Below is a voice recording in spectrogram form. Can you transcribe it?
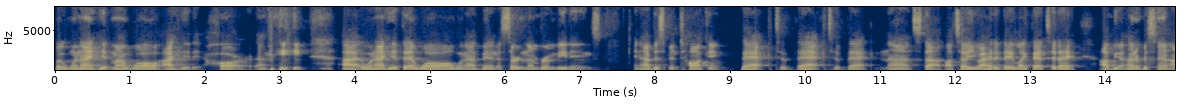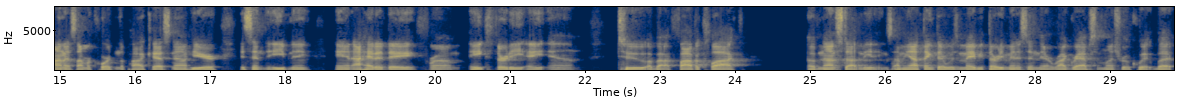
But when I hit my wall, I hit it hard. I mean, I when I hit that wall, when I've been in a certain number of meetings and I've just been talking back to back to back nonstop. I'll tell you, I had a day like that today. I'll be 100% honest. I'm recording the podcast now here. It's in the evening and I had a day from 8:30 a.m. to about five o'clock of nonstop meetings. I mean, I think there was maybe 30 minutes in there where I grabbed some lunch real quick, but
